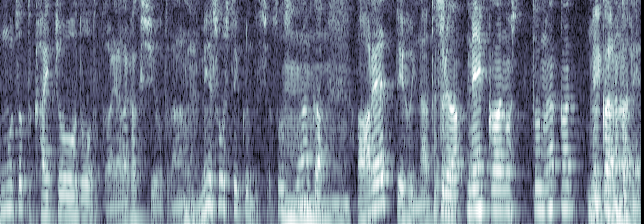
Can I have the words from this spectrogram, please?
もうちょっと会長をどうとか柔らかくしようとかなんか、うん。迷走していくんですよ。そうするとなんか、あれっていうふうになってそれはメーカーの人の中メーカーの中で。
